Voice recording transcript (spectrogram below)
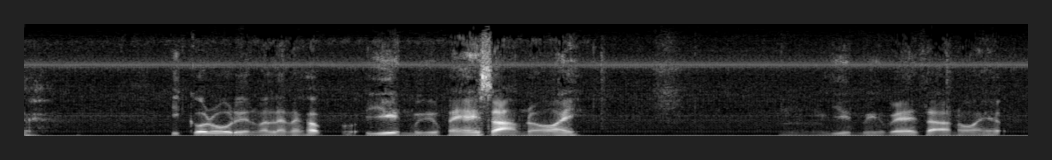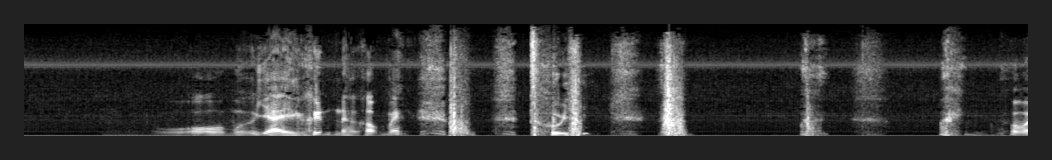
ย ฮิโกโร่เดินมาแล้วนะครับ ยื่นมือไปให้สามน้อยยื่นมือไปให้สาวน้อยครับอืมโอ้มือใหญ่ขึ้นนะครับแม่งถุยแม่งทำไม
